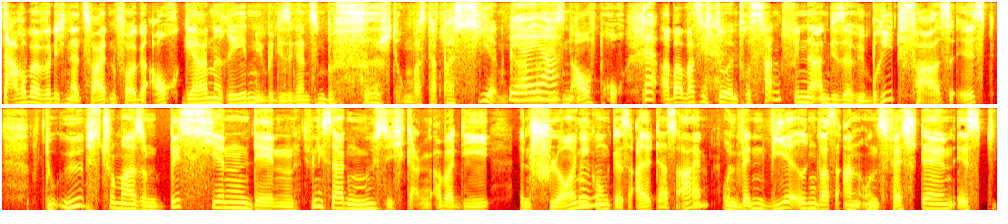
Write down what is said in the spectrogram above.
Darüber würde ich in der zweiten Folge auch gerne reden, über diese ganzen Befürchtungen, was da passieren kann, ja, ja. diesen Aufbruch. Da aber was ich so interessant finde an dieser Hybridphase ist, du übst schon mal so ein bisschen den, ich will nicht sagen Müßiggang, aber die Entschleunigung mhm. des Alters ein. Und wenn wir irgendwas an uns feststellen, ist,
